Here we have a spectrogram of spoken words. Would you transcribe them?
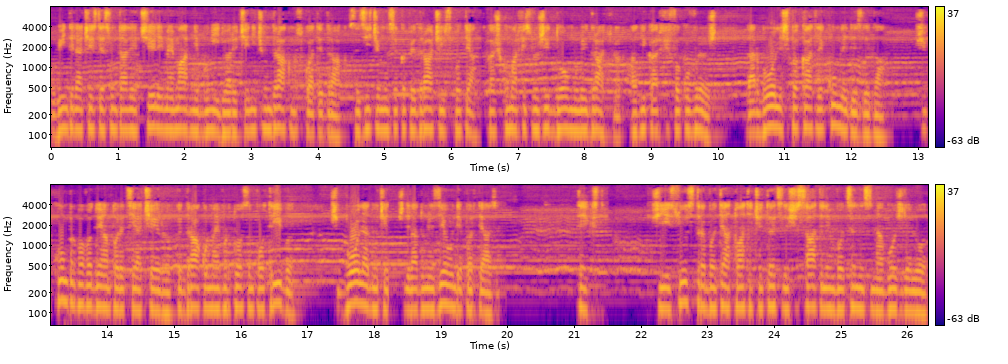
Cuvintele acestea sunt ale celei mai mari nebunii, deoarece niciun drac nu scoate drac. Să zicem însă că pe draci îi scotea, ca și cum ar fi slujit Domnului dracilor, adică ar fi făcut vrăji. Dar bolile și păcatele cum le dezlega? Și cum propovăduia împărăția cerurilor, că dracul mai vârtos împotrivă și boli aduce și de la Dumnezeu îndepărtează. Text și Iisus străbătea toate cetățile și satele învățând în sinagogile lor,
